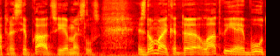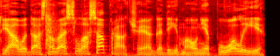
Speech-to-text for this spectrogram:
atrast jebkādus iemeslus. Es domāju, ka Latvijai būtu jāvadās no veselā saprāta šajā gadījumā, un ja Polija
